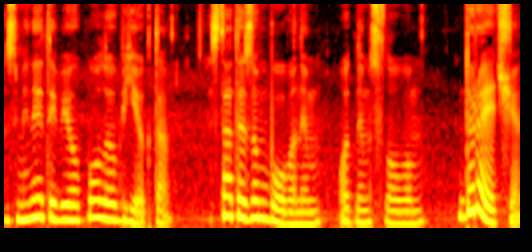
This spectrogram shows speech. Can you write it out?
змінити біополе об'єкта, стати зомбованим, одним словом. До речі,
